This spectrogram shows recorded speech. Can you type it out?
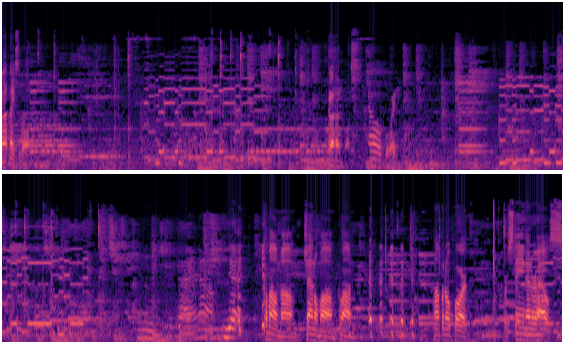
Not nice at all. Go ahead. Oh boy. Mm, I don't know. Yeah. Come on, mom. Channel mom. Come on. Pompano Park. We're staying at her house.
